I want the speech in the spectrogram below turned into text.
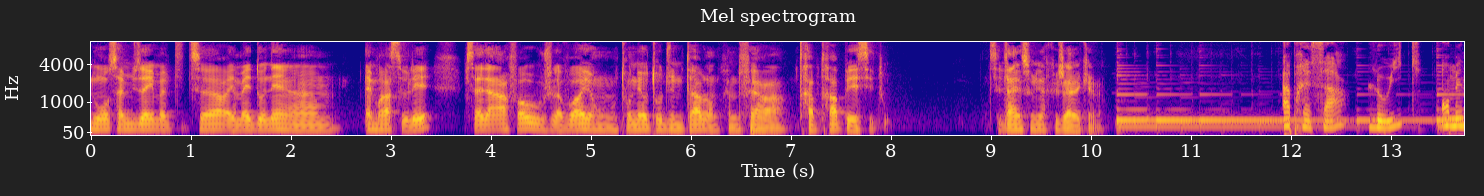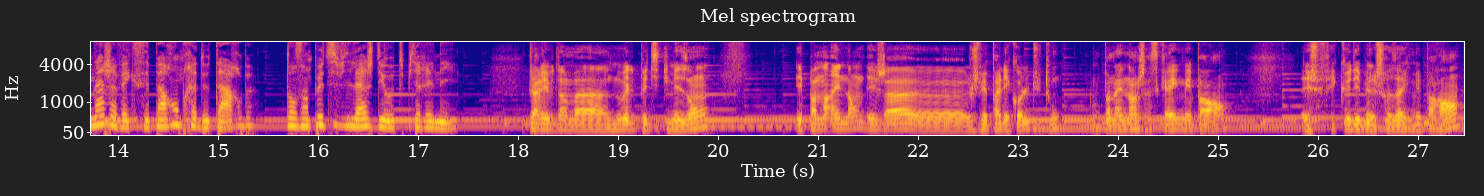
nous on s'amusait avec ma petite sœur et elle m'avait donné un, un bracelet. C'est la dernière fois où je la vois et on tournait autour d'une table en train de faire trap-trap et c'est tout. C'est le dernier souvenir que j'ai avec elle. Après ça, Loïc emménage avec ses parents près de Tarbes, dans un petit village des Hautes-Pyrénées. J'arrive dans ma nouvelle petite maison et pendant un an déjà, euh, je vais pas à l'école du tout. Donc pendant un an, je reste qu'avec mes parents et je fais que des belles choses avec mes parents.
